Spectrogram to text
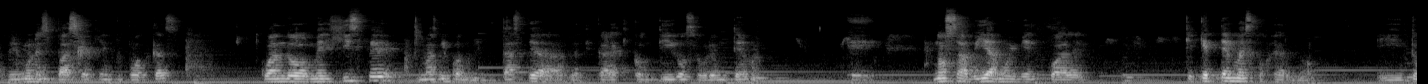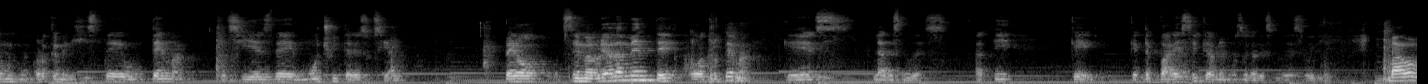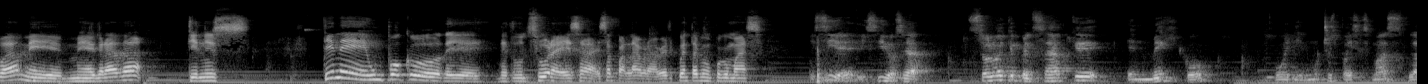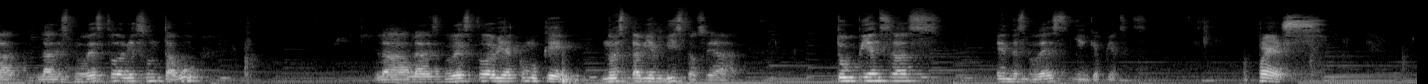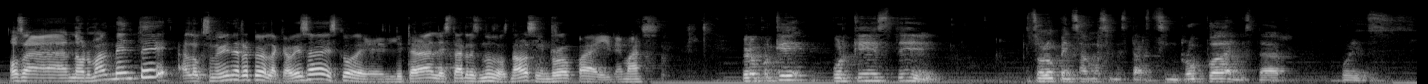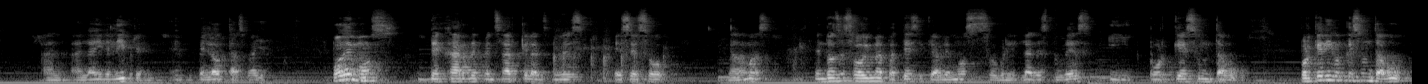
abrirme un espacio aquí en tu podcast. Cuando me dijiste, más bien cuando me invitaste a platicar aquí contigo sobre un tema, eh, no sabía muy bien cuál, qué tema escoger, ¿no? Y tú me acuerdo que me dijiste un tema que sí es de mucho interés social. Pero se me abrió a la mente otro tema, que es la desnudez. A ti, ¿qué, qué te parece que hablemos de la desnudez hoy día? Va, va, va, me, me agrada. Tienes. Tiene un poco de, de, dulzura esa, esa palabra. A ver, cuéntame un poco más. Y sí, ¿eh? Y sí, o sea, solo hay que pensar que en México y en muchos países más, la, la desnudez todavía es un tabú. La, la, desnudez todavía como que no está bien vista, o sea, tú piensas en desnudez y en qué piensas. Pues, o sea, normalmente a lo que se me viene rápido a la cabeza es como de literal estar desnudos, ¿no? Sin ropa y demás. Pero ¿por qué, por qué este, solo pensamos en estar sin ropa, en estar, pues, al, aire libre, en, pelotas, vaya. Podemos dejar de pensar que la desnudez es eso nada más. Entonces hoy me apetece que hablemos sobre la desnudez y por qué es un tabú. ¿Por qué digo que es un tabú?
